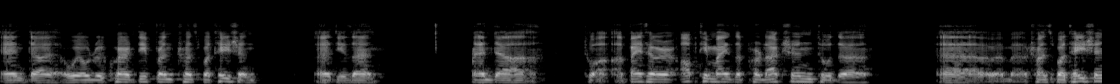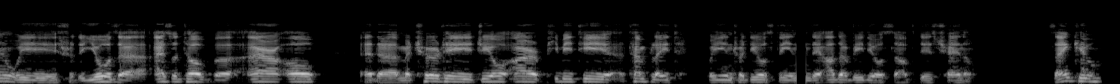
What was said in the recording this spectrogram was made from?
and uh, will require different transportation uh, design. And uh, to uh, better optimize the production to the uh, transportation, we should use the isotope uh, IRO the maturity GOR PVT template we introduced in the other videos of this channel. Thank you.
